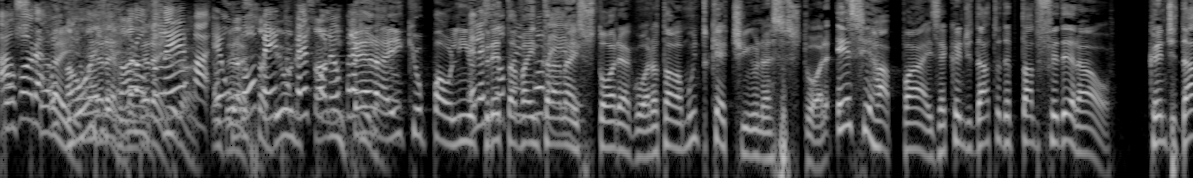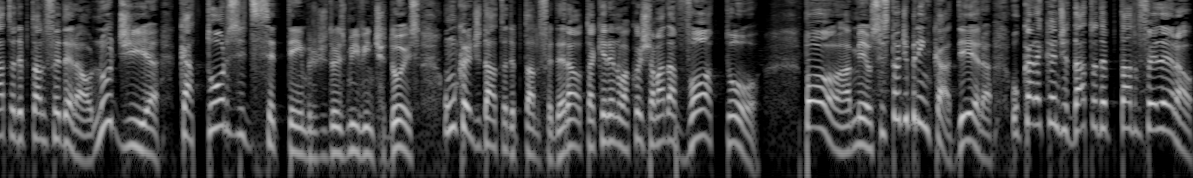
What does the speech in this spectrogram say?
Agora, peraí, o peraí, problema peraí. é o momento que ele escolheu a pra mentira. isso. Pera aí que o Paulinho Ele Treta vai entrar na história agora. Eu tava muito quietinho nessa história. Esse rapaz é candidato a deputado federal. Candidato a deputado federal. No dia 14 de setembro de 2022, um candidato a deputado federal tá querendo uma coisa chamada voto. Porra, meu, vocês estão de brincadeira. O cara é candidato a deputado federal.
